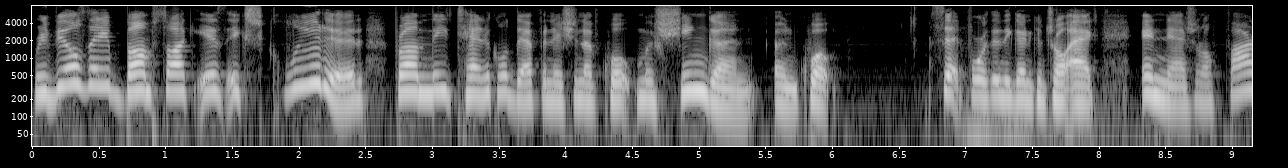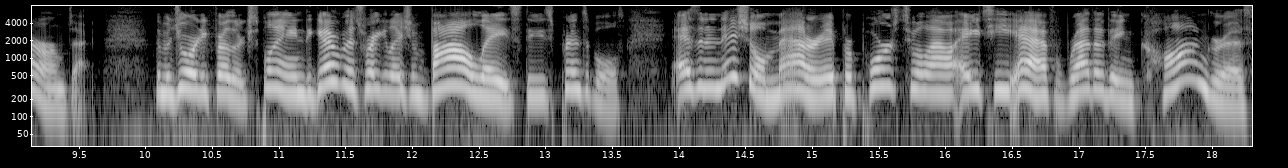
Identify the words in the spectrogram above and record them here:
reveals that a bump stock is excluded from the technical definition of, quote, machine gun, unquote set forth in the Gun Control Act and National Firearms Act. The majority further explained the government's regulation violates these principles. As an initial matter, it purports to allow ATF rather than Congress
